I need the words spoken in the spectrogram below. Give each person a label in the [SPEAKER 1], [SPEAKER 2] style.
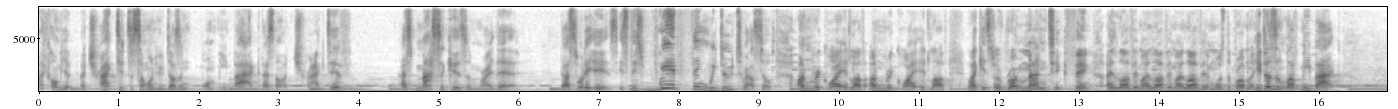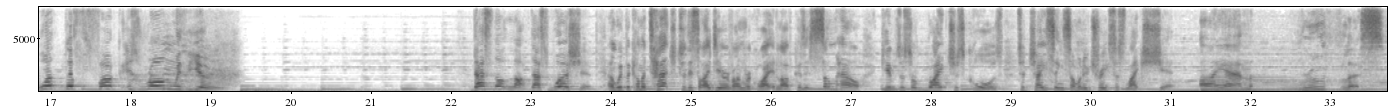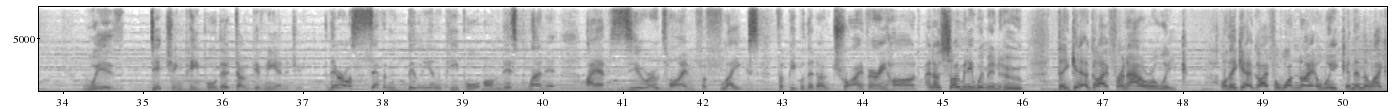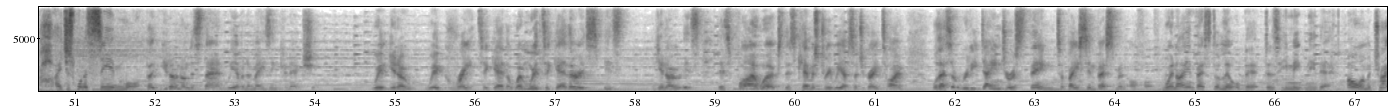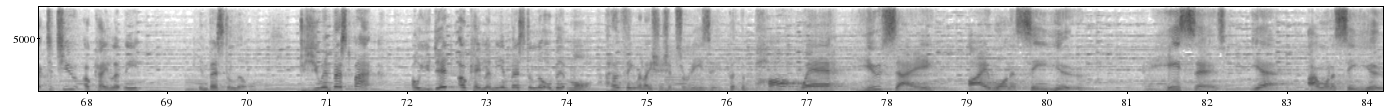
[SPEAKER 1] I can't be attracted to someone who doesn't want me back. That's not attractive. That's masochism right there. That's what it is. It's this weird thing we do to ourselves. Unrequited love, unrequited love. Like it's a romantic thing. I love him, I love him, I love him. What's the problem? He doesn't love me back. What the fuck is wrong with you? That's not love, that's worship. And we've become attached to this idea of unrequited love because it somehow gives us a righteous cause to chasing someone who treats us like shit.
[SPEAKER 2] I am ruthless with ditching people that don't give me energy. There are 7 billion people on this planet. I have zero time for flakes, for people that don't try very hard.
[SPEAKER 1] I know so many women who they get a guy for an hour a week or they get a guy for one night a week and then they're like, oh, I just want to see him more.
[SPEAKER 2] But you don't understand. We have an amazing connection. We're, you know, we're great together. When we're together, it's, it's, you know, it's, there's fireworks, there's chemistry, we have such a great time. Well, that's a really dangerous thing to base investment off of. When I invest a little bit, does he meet me there?
[SPEAKER 1] Oh, I'm attracted to you? Okay, let me invest a little. Do you invest back? Oh, you did? Okay, let me invest a little bit more.
[SPEAKER 2] I don't think relationships are easy, but the part where you say, I want to see you, and he says, Yeah, I want to see you,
